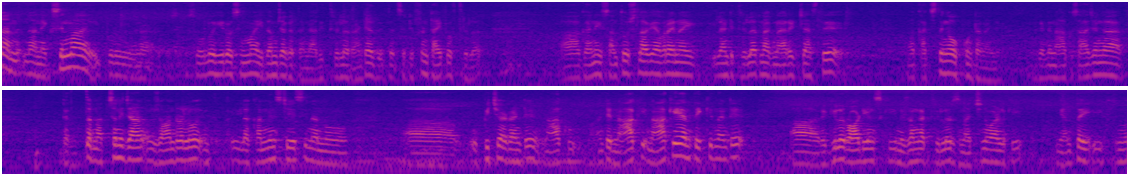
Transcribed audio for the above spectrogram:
నా నా నెక్స్ట్ సినిమా ఇప్పుడు నా సోలో హీరో సినిమా ఇదం జగత్ అండి. అది థ్రిల్లర్ అంటే అది that's different type of thriller కానీ సంతోష్ లాగా ఎవరైనా ఇలాంటి థ్రిల్లర్ నాకు నేరేట్ చేస్తే ఖచ్చితంగా ఒప్పుకుంటానండి. ఎందుకంటే నాకు సహజంగా పెద్ద నచ్చని జా జానర్లో ఇలా కన్విన్స్ చేసి నన్ను ఒప్పించాడంటే నాకు అంటే నాకి నాకే అంత ఎక్కిందంటే రెగ్యులర్ ఆడియన్స్కి నిజంగా థ్రిల్లర్స్ నచ్చిన వాళ్ళకి ఎంత ఎక్కుతుందో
